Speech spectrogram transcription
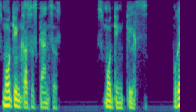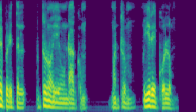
Smoking causes cancer smoking kills புகைப்பிடித்தல் புற்றுநோயை உண்டாக்கும் மற்றும் உயிரை கொள்ளும்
